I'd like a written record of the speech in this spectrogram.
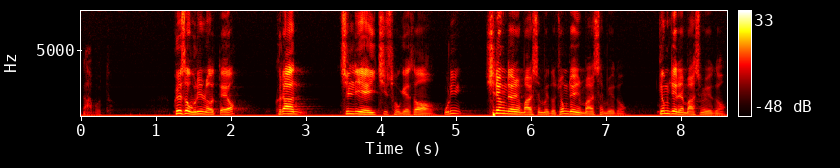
나부터. 그래서 우리는 어때요? 그러한 진리의 이치 속에서 우리 실행전의 말씀에도 종전의 말씀에도 경전의 말씀에도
